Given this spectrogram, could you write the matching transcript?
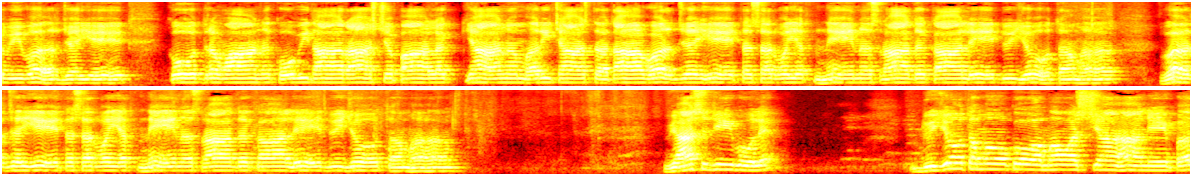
विवर्जयेत्। कोद्रवान् कोविदाराश्च पालक्यान् मरिचास्तथा वर्जयेत सर्वयत्नेन श्राद्धकाले द्विजोतम। वर्जयेत सर्वयत्नेन श्राद्धकाले द्विजोतम। व्यास जी बोले द्विजोतमों को अमावस्या आने पर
